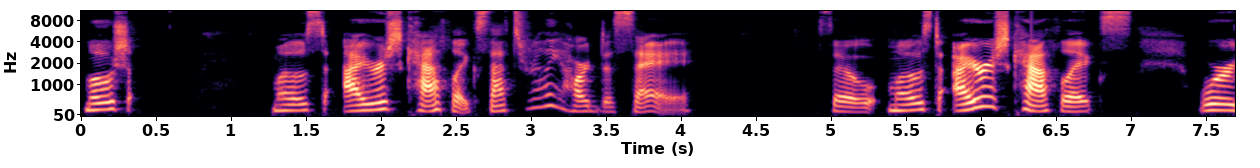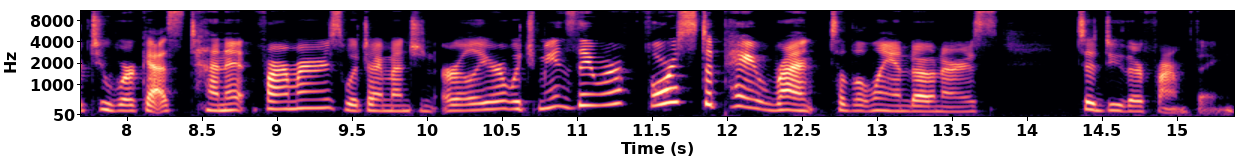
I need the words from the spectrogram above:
most most Irish Catholics, that's really hard to say. So, most Irish Catholics were to work as tenant farmers, which I mentioned earlier, which means they were forced to pay rent to the landowners to do their farm thing.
